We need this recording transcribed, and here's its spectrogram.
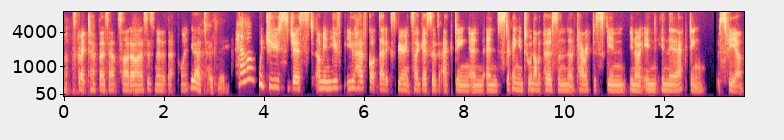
oh, it's great to have those outside eyes, isn't it? At that point, yeah, totally. How would you suggest? I mean, you've you have got that experience, I guess, of acting and and stepping into another person, a character's skin, you know, in in their acting sphere.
